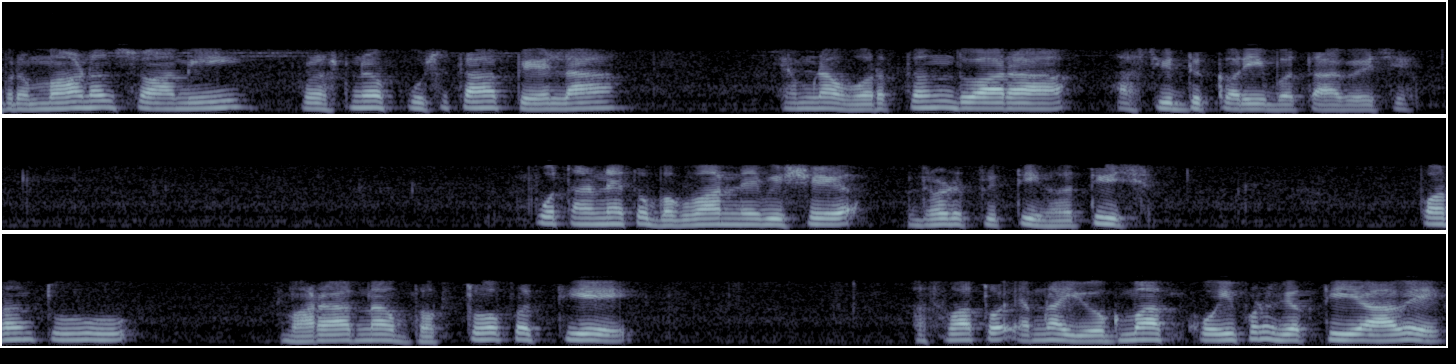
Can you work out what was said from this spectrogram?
બ્રહ્માનંદ સ્વામી પ્રશ્ન પૂછતા પહેલાં એમના વર્તન દ્વારા આ સિદ્ધ કરી બતાવે છે. પોતાને તો ભગવાનને વિશે દ્રઢ પ્રીતિ હતી જ, પરંતુ મહારાજના ભક્તો પ્રત્યે અથવા તો એમના યોગમાં કોઈ પણ વ્યક્તિ આવે,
